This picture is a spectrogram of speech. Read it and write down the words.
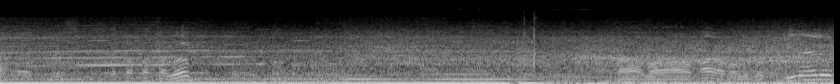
Evet, resmimizi de kapatalım. Tamam, arabamıza binelim.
